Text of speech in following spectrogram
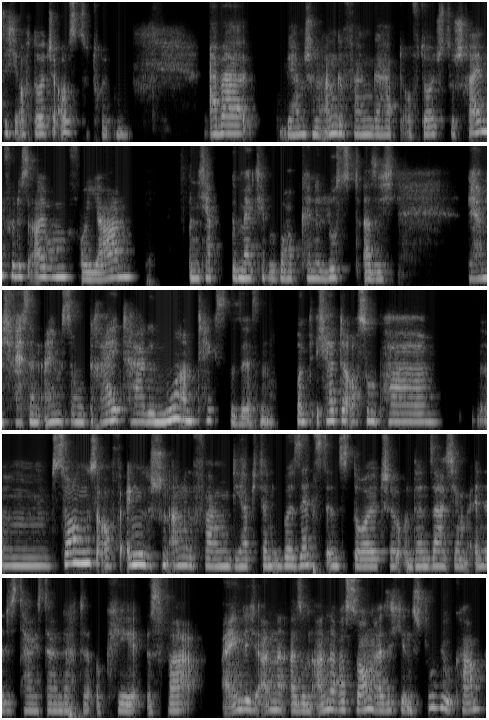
sich auf Deutsch auszudrücken. Aber wir haben schon angefangen gehabt, auf Deutsch zu schreiben für das Album vor Jahren. Und ich habe gemerkt, ich habe überhaupt keine Lust. Also ich, wir haben, ich weiß, an einem Song drei Tage nur am Text gesessen. Und ich hatte auch so ein paar ähm, Songs auf Englisch schon angefangen, die habe ich dann übersetzt ins Deutsche. Und dann saß ich am Ende des Tages da und dachte, okay, es war eigentlich an, also ein anderer Song, als ich hier ins Studio kam.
